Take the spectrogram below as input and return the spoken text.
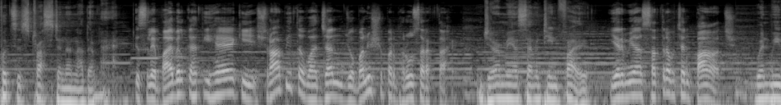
puts his trust in another man. इसलिए बाइबल कहती है कि श्रापित वह जन जो मनुष्य पर भरोसा रखता है। Jeremiah 17:5 यर्मिया सत्रह वचन पाँच When we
